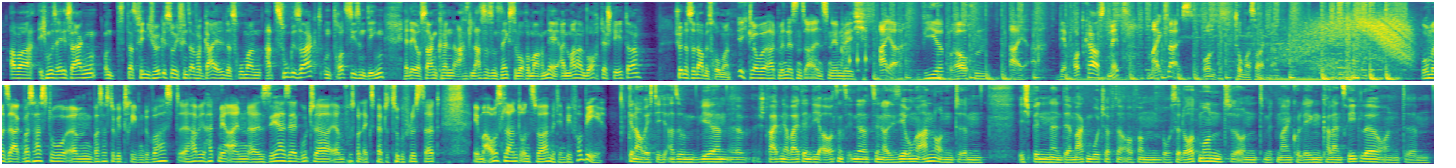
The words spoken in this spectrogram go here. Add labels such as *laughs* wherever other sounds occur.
Aber ich muss ehrlich sagen, und das finde ich wirklich so, ich finde es einfach geil, dass Roman hat zugesagt und trotz diesem Ding hätte er auch sagen können, ach, lass es uns nächste Woche machen. Nee, ein Mann an Bord, der steht da. Schön, dass du da bist, Roman. Ich glaube, er hat mindestens eins, nämlich Eier. Wir brauchen Eier. Der Podcast mit Mike Kleiss und Thomas Wagner. Roman, sag, was hast du, ähm, was hast du getrieben? Du warst, äh, hab, hat mir ein äh, sehr, sehr guter ähm, Fußballexperte zugeflüstert im Ausland und zwar mit dem BVB. Genau, richtig. Also wir äh, streiten ja weiterhin die Auslandsinternationalisierung an und ähm, ich bin äh, der Markenbotschafter auch vom Borussia Dortmund und mit meinen Kollegen Karl-Heinz Riedle und ähm,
